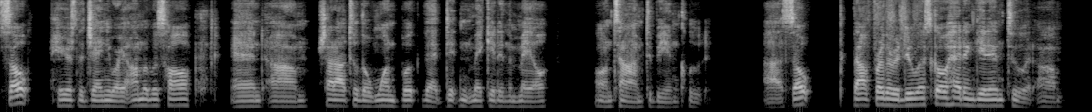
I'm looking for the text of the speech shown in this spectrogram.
So here's the January Omnibus Haul, and um, shout out to the one book that didn't make it in the mail on time to be included. Uh, so without further ado, let's go ahead and get into it. Um,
